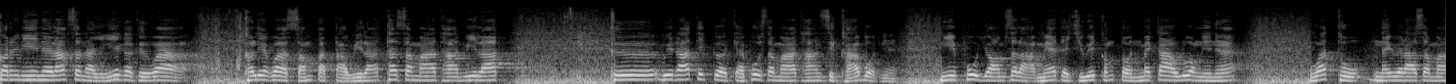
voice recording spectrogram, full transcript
กรณีในลักษณะอย่างนี้ก็คือว่าเขาเรียกว่าสัมปัตตาวิรัตถ้าสมาทานวิรัตคือวิรัตที่เกิดแก่ผู้สมาทานสิกขาบทเนี่ยนี่ผู้ยอมสละแม้แต่ชีวิตของตนไม่ก้าวล่วงนี่นะ วัตถุในเวลาสมา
